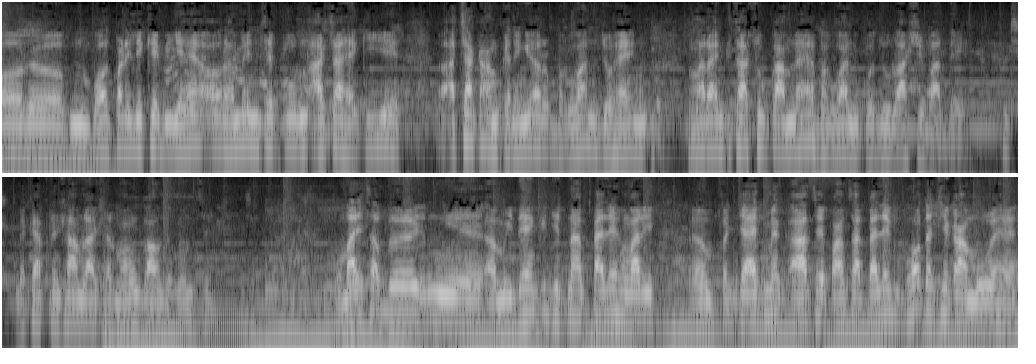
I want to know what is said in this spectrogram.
और बहुत पढ़े लिखे भी हैं और हमें इनसे पूर्ण आशा है कि ये अच्छा काम करेंगे और भगवान जो है हमारा इनके साथ शुभकामना है भगवान को ज़रूर आशीर्वाद दे। मैं कैप्टन श्यामलाल शर्मा हूँ, गाँव दमोन से। हमारी सब उम्मीदें हैं कि जितना पहले हमारी पंचायत में आज से पाँच साल पहले भी बहुत अच्छे काम हुए हैं।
